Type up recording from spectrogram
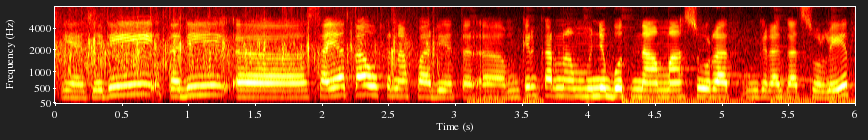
Ya, jadi tadi uh, saya tahu kenapa dia uh, mungkin karena menyebut nama surat mungkin agak sulit,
